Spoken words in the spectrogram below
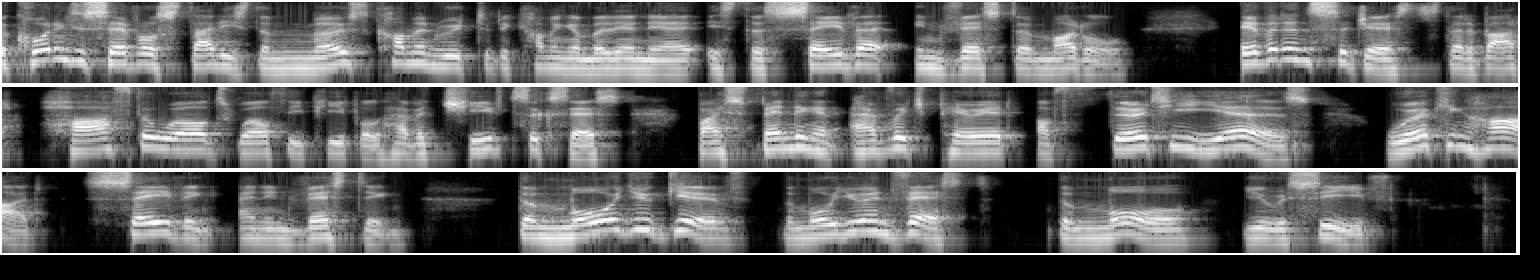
According to several studies, the most common route to becoming a millionaire is the saver investor model. Evidence suggests that about half the world's wealthy people have achieved success by spending an average period of 30 years working hard, saving, and investing. The more you give, the more you invest, the more you receive.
